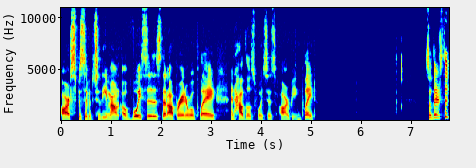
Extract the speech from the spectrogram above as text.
are specific to the amount of voices that operator will play and how those voices are being played. So there's the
